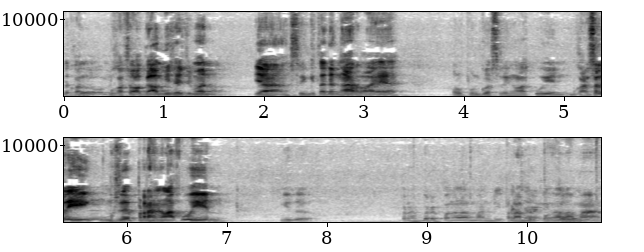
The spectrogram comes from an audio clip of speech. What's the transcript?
Bukan, Betul, bukan soal gamis ya cuman Nah. yang sering kita dengar lah ya. Walaupun gue sering ngelakuin bukan sering maksudnya pernah ngelakuin gitu. Pernah berpengalaman di pernah pacaran berpengalaman.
